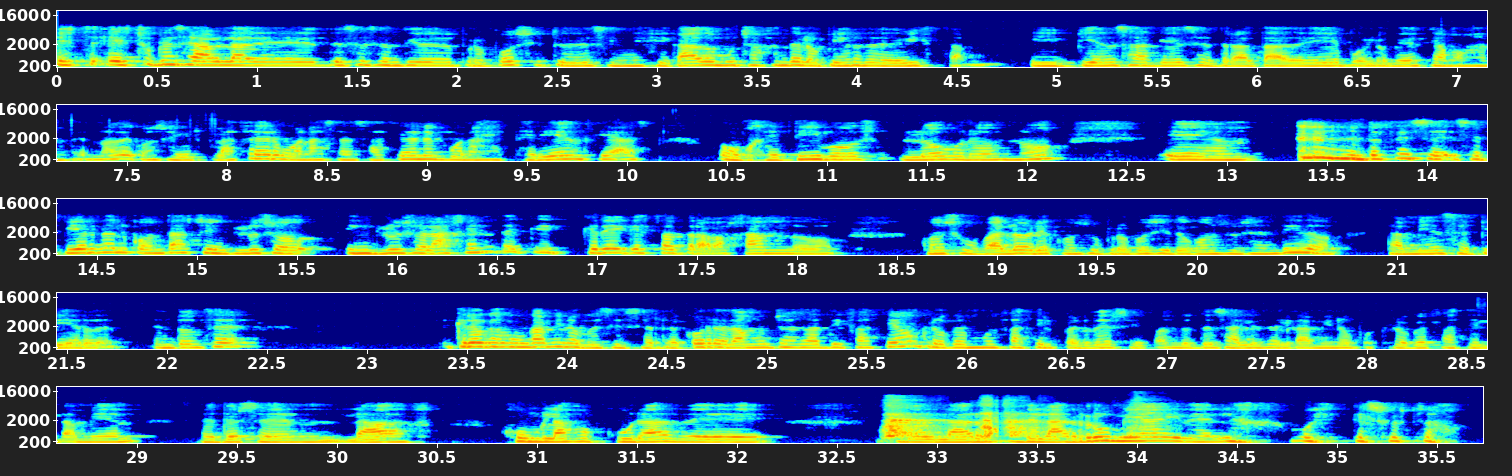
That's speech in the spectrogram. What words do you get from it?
este, esto que se habla de, ese sentido de propósito y de significado, mucha gente lo pierde de vista y piensa que se trata de, pues lo que decíamos antes, ¿no? De conseguir placer, buenas sensaciones, buenas experiencias, objetivos, logros, ¿no? Em, entonces se, pierde el contacto, incluso, incluso la gente que cree que está trabajando con sus valores, con su propósito, con su sentido, también se pierde. Entonces, creo que es un camino que si se recorre da mucha satisfacción, creo que es muy fácil perderse y cuando te sales del camino, pues creo que es fácil también meterse en las junglas oscuras de, la, de la rumia y del... Uy, qué susto.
